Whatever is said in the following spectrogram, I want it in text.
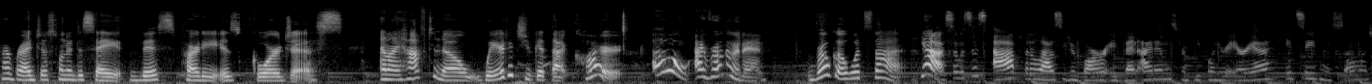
Harbor, I just wanted to say this party is gorgeous. And I have to know, where did you get that cart? Oh, I Rogoed it. Rogo, what's that? Yeah, so it's this app that allows you to borrow event items from people in your area. It saved me so much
